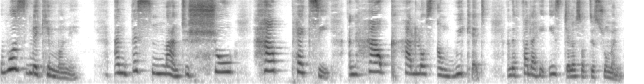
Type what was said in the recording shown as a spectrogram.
was making money. And this man, to show how petty and how callous and wicked, and the fact that he is jealous of this woman,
